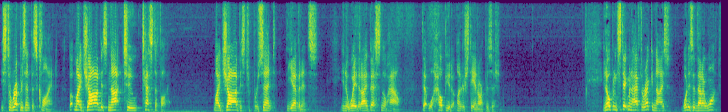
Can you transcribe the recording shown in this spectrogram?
is to represent this client. But my job is not to testify. My job is to present the evidence in a way that I best know how that will help you to understand our position. In opening statement, I have to recognize what is it that I want?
